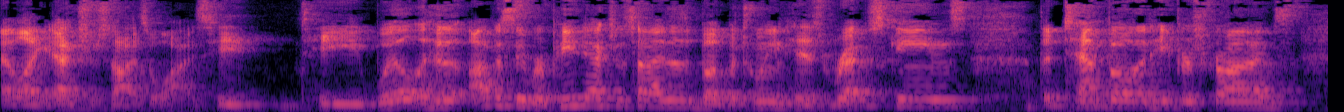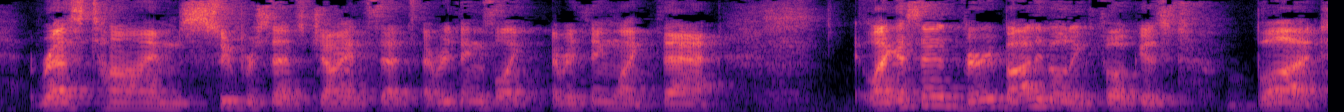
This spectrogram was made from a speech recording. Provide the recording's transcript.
at like exercise wise. He he will obviously repeat exercises, but between his rep schemes, the tempo that he prescribes, rest times, supersets, giant sets, everything's like everything like that like I said, very bodybuilding focused, but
